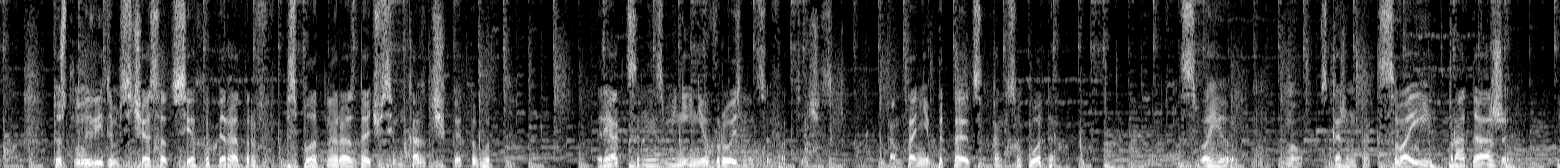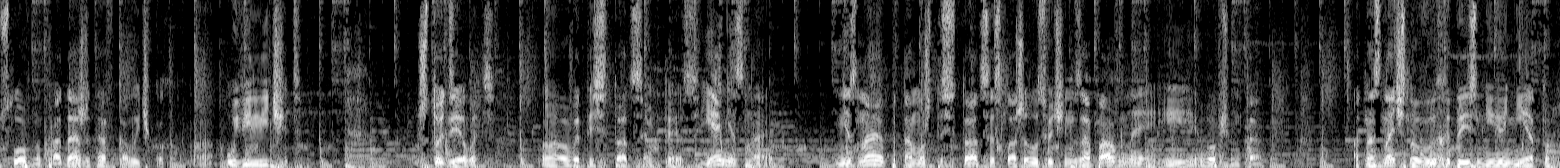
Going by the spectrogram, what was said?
То, что мы видим сейчас от всех операторов бесплатную раздачу сим-карточек, это вот реакция на изменения в рознице фактически. Компании пытаются к концу года свое, ну, скажем так, свои продажи, условно продажи, да, в кавычках, а, увеличить. Что делать а, в этой ситуации МТС? Я не знаю. Не знаю, потому что ситуация сложилась очень забавная и, в общем-то, однозначного выхода из нее нету.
